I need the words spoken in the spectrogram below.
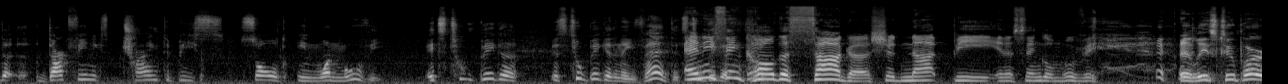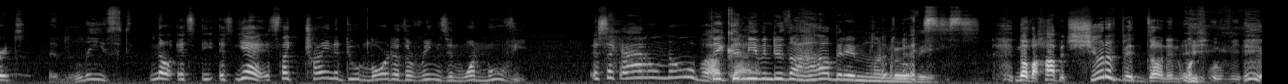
the Dark Phoenix trying to be s- sold in one movie. It's too big a. It's too big of an event. It's too big a Anything thing. called a saga should not be in a single movie. At least two parts. At least. No, it's it's yeah, it's like trying to do Lord of the Rings in one movie. It's like I don't know about. They couldn't that. even do The Hobbit in one movie. no, The Hobbit should have been done in one movie.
